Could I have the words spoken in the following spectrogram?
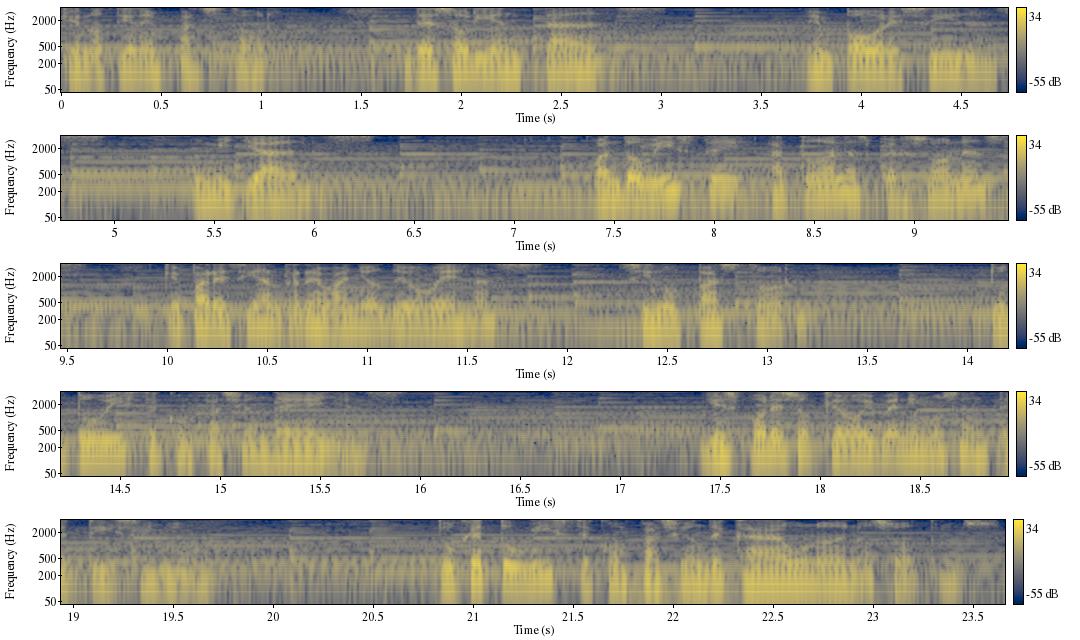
que no tienen pastor, desorientadas, empobrecidas, humilladas. Cuando viste a todas las personas que parecían rebaños de ovejas sin un pastor, tú tuviste compasión de ellas. Y es por eso que hoy venimos ante ti, Señor. Tú que tuviste compasión de cada uno de nosotros.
